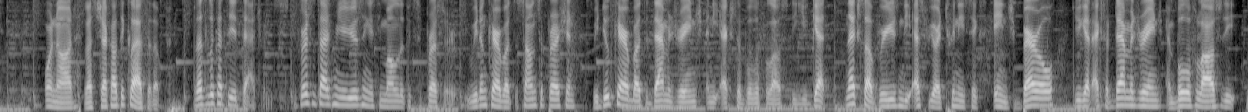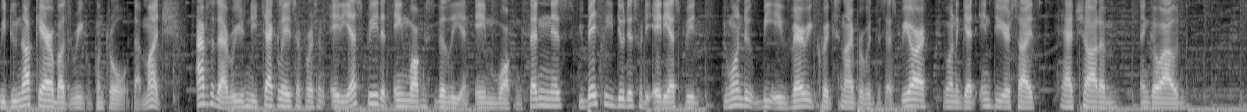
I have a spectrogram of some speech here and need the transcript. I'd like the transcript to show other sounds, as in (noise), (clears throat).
or not, let's check out the class setup. Let's look at the attachments. The first attachment you're using is the monolithic suppressor. We don't care about the sound suppression, we do care about the damage range and the extra bullet velocity you get. Next up, we're using the SPR 26 inch barrel. You get extra damage range and bullet velocity. We do not care about the recoil control that much. After that, we're using the tac laser for some ADS speed and aim walking stability and aim walking steadiness. You basically do this for the ADS speed. You want to be a very quick sniper with this SPR. You want to get into your sights, headshot them, and go out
